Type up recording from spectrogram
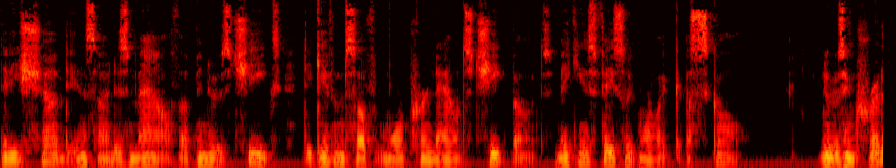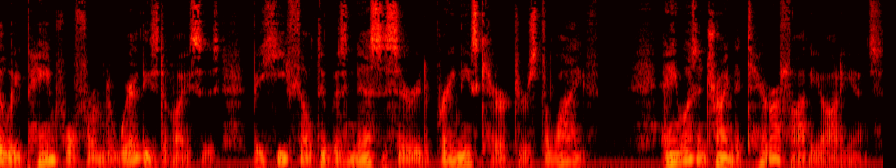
that he shoved inside his mouth up into his cheeks to give himself more pronounced cheekbones, making his face look more like a skull. It was incredibly painful for him to wear these devices, but he felt it was necessary to bring these characters to life. And he wasn't trying to terrify the audience.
